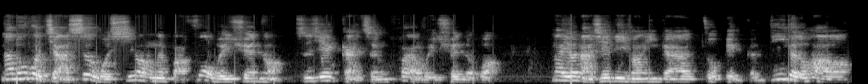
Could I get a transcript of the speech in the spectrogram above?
那如果假设我希望呢，把 for 回圈哈直接改成 while 回圈的话，那有哪些地方应该要做变更？第一个的话哦，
